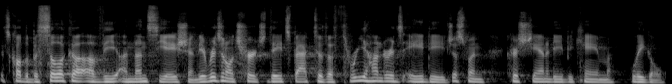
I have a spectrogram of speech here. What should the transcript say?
It's called the Basilica of the Annunciation. The original church dates back to the 300s AD, just when Christianity became legal.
